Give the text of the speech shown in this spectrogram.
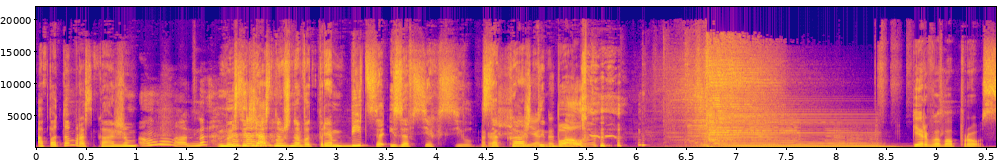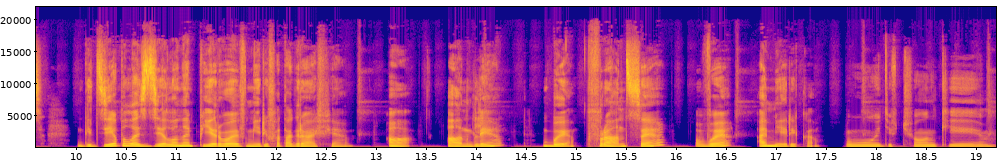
А потом расскажем. А, ладно. Но сейчас нужно нужно вот прям биться изо всех сил Хорошо, за каждый балл. Первый вопрос. Где была сделана первая в мире фотография? А. Англия. Б. Франция. В. Америка. Ой, девчонки.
